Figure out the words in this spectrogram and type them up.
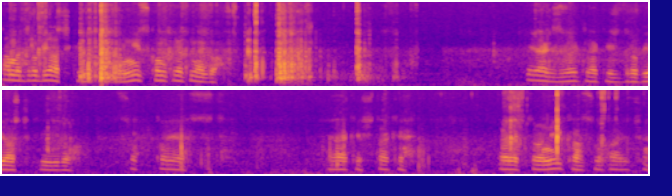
Same drobiazgi wychodzą, nic konkretnego. Jak zwykle jakieś drobiazgi idą. Co to jest? Jakieś takie elektronika, słuchajcie.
